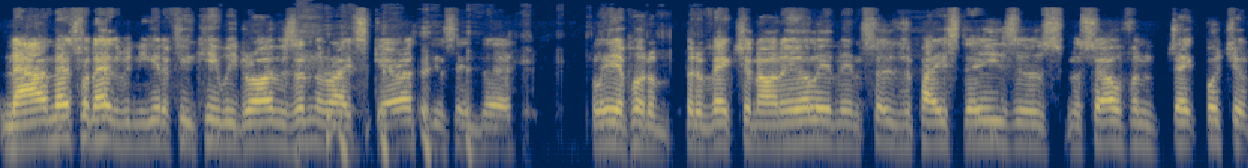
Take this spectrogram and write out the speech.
No, and that's what happens when you get a few Kiwi drivers in the race, Gareth. You said the Blair put a bit of action on early, and then as soon as the pace eased, it was myself and Zac Butcher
